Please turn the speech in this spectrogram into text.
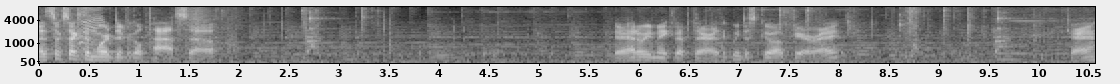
Yeah, this looks like the more difficult path, so... Okay, how do we make it up there? I think we just go up here, right? Okay,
